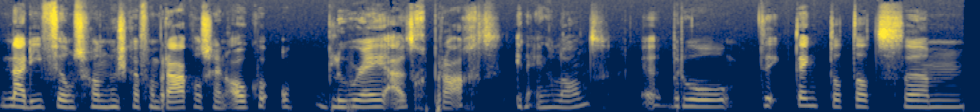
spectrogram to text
nou, die films van Noeska van Brakel zijn ook op Blu-ray uitgebracht in Engeland. Ik bedoel, ik denk dat dat, ehm,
